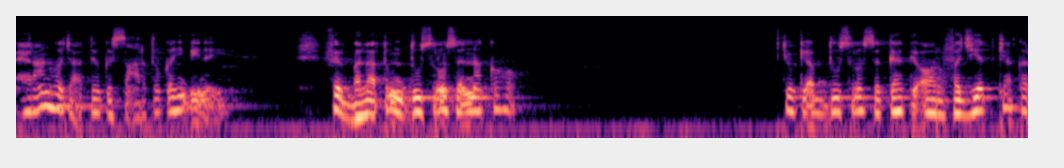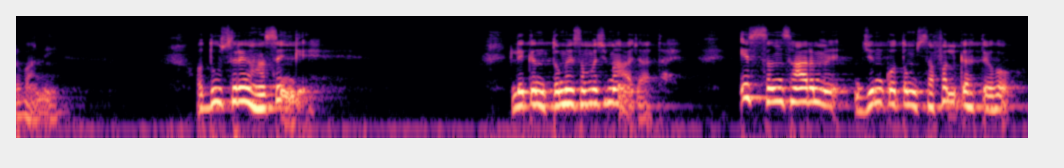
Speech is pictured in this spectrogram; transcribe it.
हैरान हो जाते हो कि सार तो कहीं भी नहीं। फिर भला तुम दूसरों से न कहो, क्योंकि अब दूसरों से कह के और फजीयत क्या करवानी और दूसरे हंसेंगे, लेकिन तुम्हें समझ में आ जाता है इस संसार में जिनको तुम सफल कहते हो,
